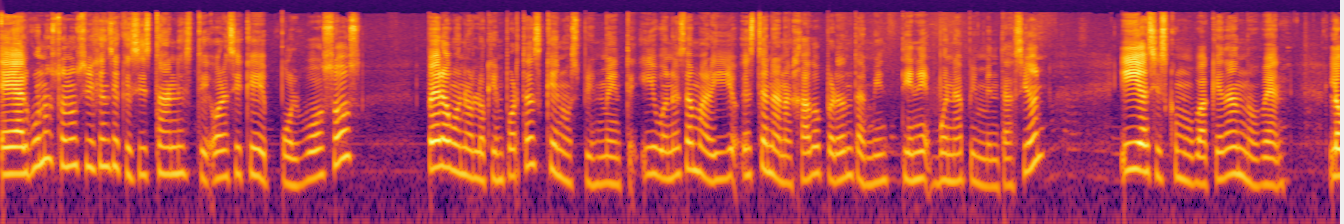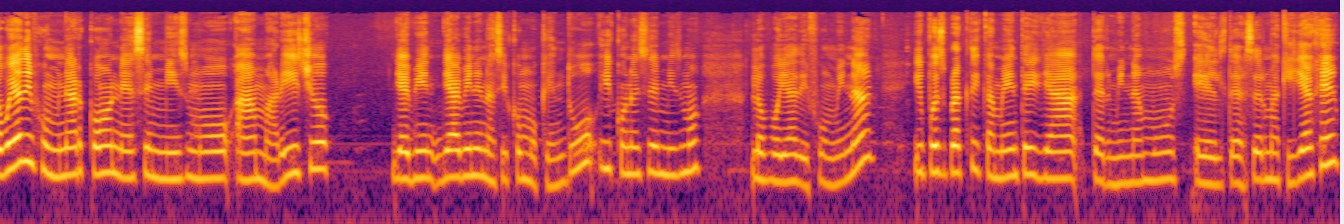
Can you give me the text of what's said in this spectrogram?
Eh, algunos tonos, fíjense que sí están, este, ahora sí que polvosos. Pero bueno, lo que importa es que nos pigmente. Y bueno, este amarillo, este anaranjado, perdón, también tiene buena pigmentación. Y así es como va quedando, vean. Lo voy a difuminar con ese mismo amarillo ya, ya vienen así como que en dúo y con ese mismo lo voy a difuminar. Y pues prácticamente ya terminamos el tercer maquillaje.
